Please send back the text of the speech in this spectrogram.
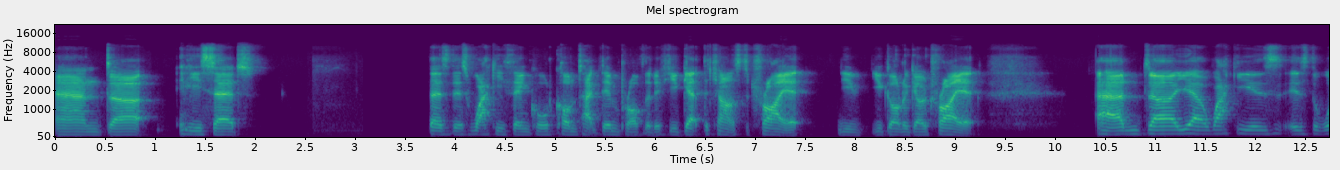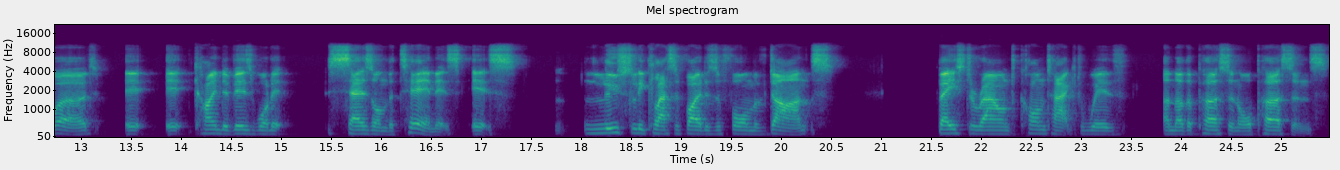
and uh, he said, there's this wacky thing called contact improv that if you get the chance to try it, you you got to go try it. And uh, yeah, wacky is is the word. It it kind of is what it says on the tin. It's it's loosely classified as a form of dance based around contact with another person or persons.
